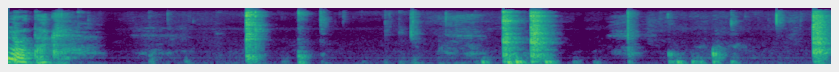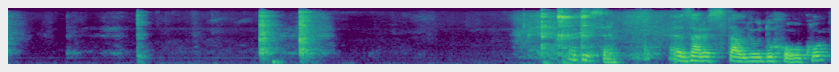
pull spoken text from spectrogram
Ну, отак. От і все. Зараз ставлю у духовку.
